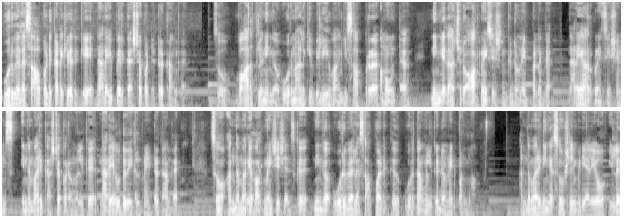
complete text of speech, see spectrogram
ஒருவேளை சாப்பாடு கிடைக்கிறதுக்கே நிறைய பேர் கஷ்டப்பட்டுட்டு இருக்காங்க. ஸோ வாரத்தில் நீங்கள் ஒரு நாளைக்கு வெளியே வாங்கி சாப்பிட்ற அமௌண்ட்டை நீங்கள் ஏதாச்சும் ஒரு ஆர்கனைசேஷனுக்கு டொனேட் பண்ணுங்கள் நிறைய ஆர்கனைசேஷன்ஸ் இந்த மாதிரி கஷ்டப்படுறவங்களுக்கு நிறைய உதவிகள் பண்ணிகிட்ருக்காங்க ஸோ அந்த மாதிரி ஆர்கனைசேஷன்ஸ்க்கு நீங்கள் ஒரு வேளை சாப்பாடுக்கு ஒருத்தவங்களுக்கு டொனேட் பண்ணலாம். அந்த மாதிரி நீங்கள் சோஷியல் மீடியாலேயோ இல்லை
